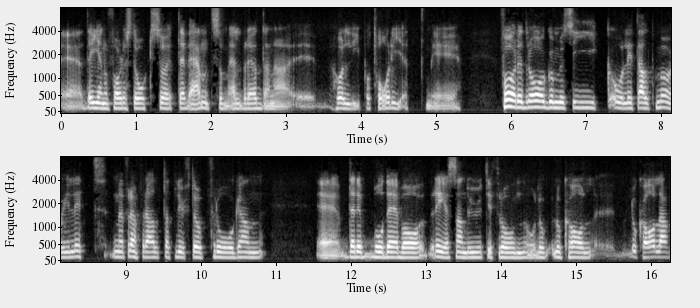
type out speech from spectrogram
eh, det genomfördes då också ett event som Älvräddarna eh, höll i på torget med föredrag och musik och lite allt möjligt. Men framför allt att lyfta upp frågan eh, där det både var resande utifrån och lo lokal, lokala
